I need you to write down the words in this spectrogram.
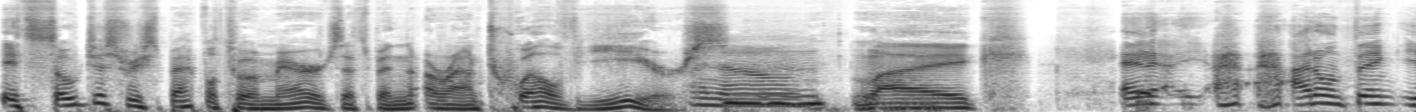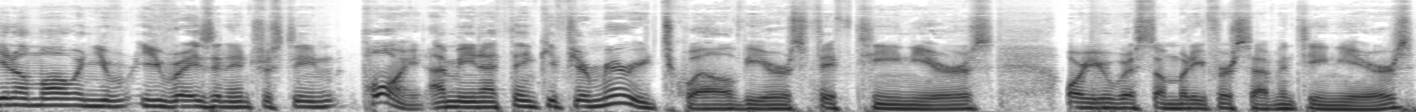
It's so disrespectful to a marriage that's been around 12 years. I know. Mm-hmm. Like, and I, I don't think, you know, Mo, and you, you raise an interesting point. I mean, I think if you're married 12 years, 15 years, or you're with somebody for 17 years,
